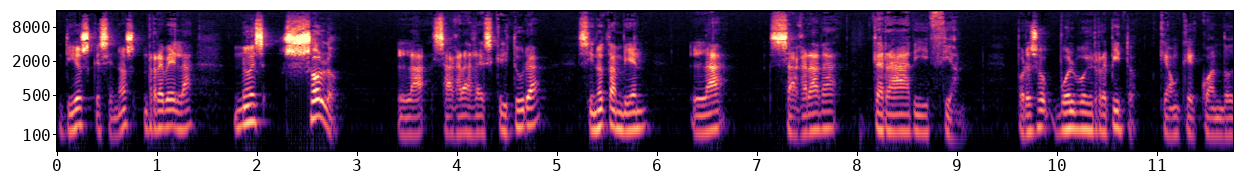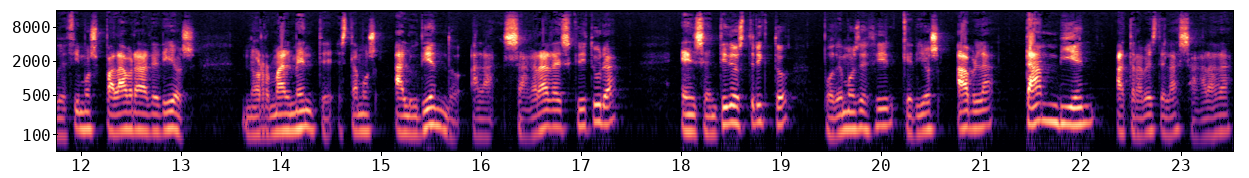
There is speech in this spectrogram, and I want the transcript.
Dios que se nos revela, no es sólo la Sagrada Escritura, sino también la Sagrada Tradición. Por eso vuelvo y repito que aunque cuando decimos palabra de Dios normalmente estamos aludiendo a la Sagrada Escritura, en sentido estricto podemos decir que Dios habla también a través de la Sagrada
